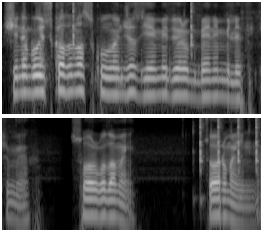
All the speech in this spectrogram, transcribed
Şimdi bu üst katı nasıl kullanacağız yemin ediyorum benim bile fikrim yok. Sorgulamayın. Sormayın da.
